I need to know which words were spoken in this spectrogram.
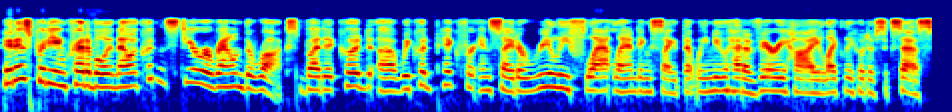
It is pretty incredible. And now it couldn't steer around the rocks, but it could. Uh, we could pick for InSight a really flat landing site that we knew had a very high likelihood of success.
